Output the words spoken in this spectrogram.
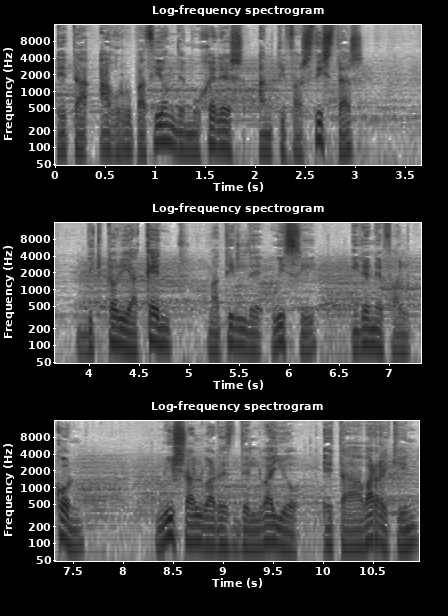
eta agrupación de mujeres antifascistas, Victoria Kent, Matilde Huizi, Irene Falcón, Luis Álvarez del Bayo eta Abarrekin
